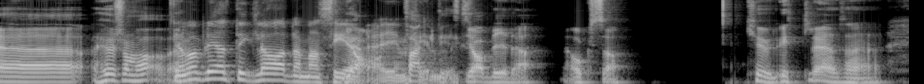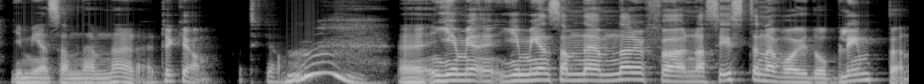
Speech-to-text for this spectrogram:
Eh, hur som ja, man blir alltid glad när man ser ja, det i en faktiskt, film. Ja, faktiskt. Jag blir det också. Kul, ytterligare en sån här gemensam nämnare där, tycker jag tycker jag. Mm. En eh, gemensam nämnare för nazisterna var ju då Blimpen.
